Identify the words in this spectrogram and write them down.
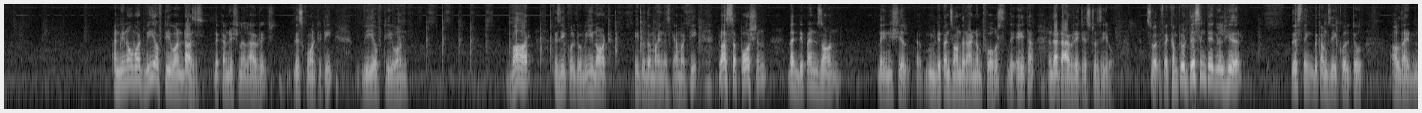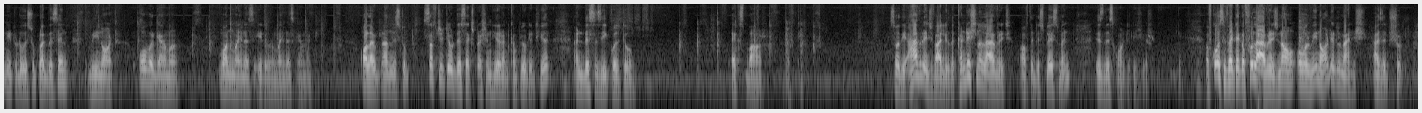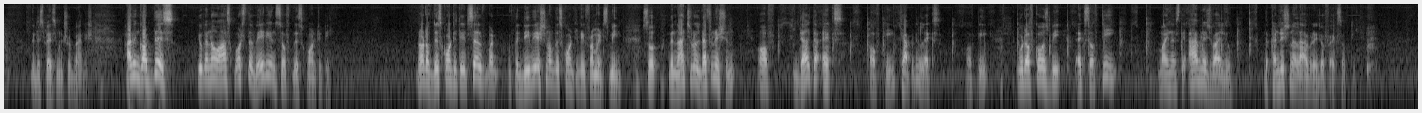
and we know what v of t1 does the conditional average this quantity v of t1 bar is equal to v naught e to the minus gamma t plus a portion that depends on the initial uh, depends on the random force the eta and that averages to 0. So if I compute this integral here this thing becomes equal to all that I need to do is to plug this in V naught over gamma 1 minus e to the minus gamma t. All I have done is to substitute this expression here and compute it here and this is equal to x bar of t. So the average value, the conditional average of the displacement is this quantity here. Okay. Of course, if I take a full average now over V naught it will vanish as it should, the displacement should vanish. Having got this, you can now ask what is the variance of this quantity, not of this quantity itself, but of the deviation of this quantity from its mean. So the natural definition of delta x of t, capital X of t would of course be x of t minus the average value the conditional average of x of t.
